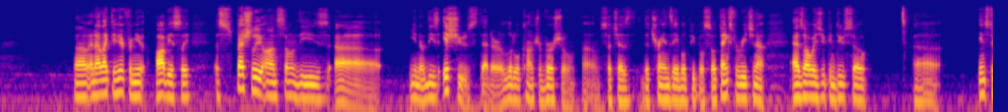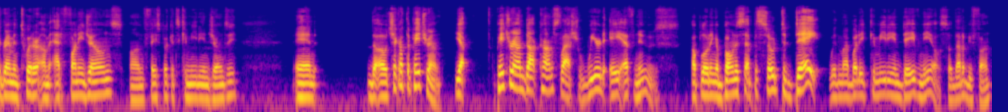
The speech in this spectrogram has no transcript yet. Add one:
uh, and I like to hear from you, obviously, especially on some of these uh, you know these issues that are a little controversial, uh, such as the trans-abled people. So thanks for reaching out. As always, you can do so. Uh, Instagram and Twitter, I'm at Funny Jones. On Facebook, it's Comedian Jonesy. And the oh, check out the Patreon. Yep, patreon.com slash weird AF news. Uploading a bonus episode today with my buddy comedian Dave Neal. So that'll be fun.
